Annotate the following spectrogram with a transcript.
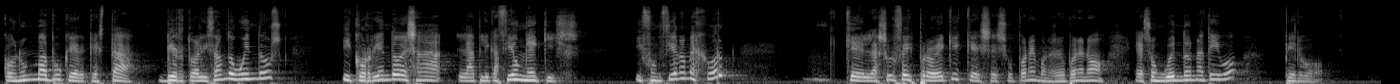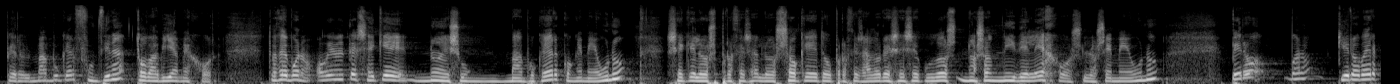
con un MacBook Air que está virtualizando Windows y corriendo esa la aplicación X y funciona mejor que la Surface Pro X que se supone, bueno, se supone no, es un Windows nativo pero, pero el MacBook funciona todavía mejor. Entonces, bueno, obviamente sé que no es un MacBook con M1, sé que los, los socket o procesadores SQ2 no son ni de lejos los M1, pero bueno, quiero ver,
